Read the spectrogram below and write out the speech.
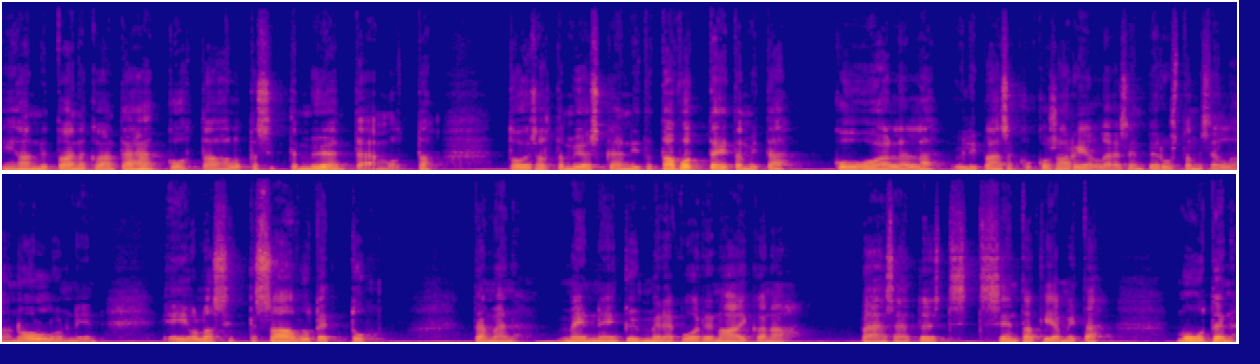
ihan nyt ainakaan tähän kohtaan haluta sitten myöntää, mutta toisaalta myöskään niitä tavoitteita, mitä KHL ylipäänsä koko sarjalla ja sen perustamisella on ollut, niin ei olla sitten saavutettu tämän menneen kymmenen vuoden aikana pääsääntöisesti sen takia, mitä muuten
